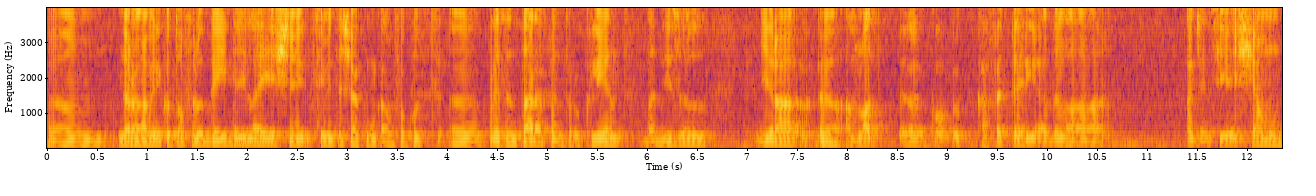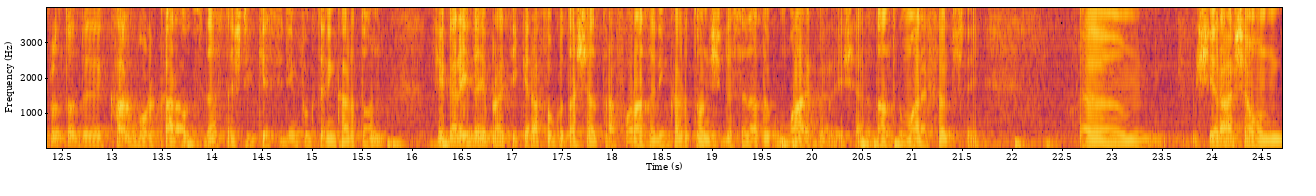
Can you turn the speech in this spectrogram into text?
Um, am venit cu tot felul de idei la ei și țin minte și acum că am făcut uh, prezentarea pentru client la Diesel. Era, uh, am luat uh, cafeteria de la agenție și am umplut-o de cardboard cutouts, de astea, știi, chestii din făcute din carton. Fiecare idee, practic, era făcută așa, traforată din carton și desenată cu marcare și arăta într-un mare fel, știi? Um, și era așa un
